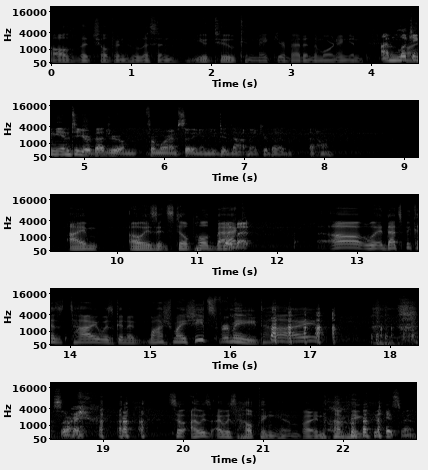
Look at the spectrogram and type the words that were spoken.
all the children who listen you too can make your bed in the morning and I'm looking into your bedroom from where I'm sitting, and you did not make your bed at home. i'm oh is it still pulled A back little bit. Oh, that's because Ty was gonna wash my sheets for me. Ty. Sorry. so I was I was helping him by not making. nice man.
